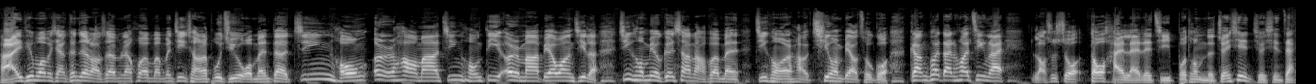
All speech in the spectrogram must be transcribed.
来，听友们想跟着老师我们的伙伴们进场来布局我们的金红二号吗？金红第二吗？不要忘记了，金红没有跟上的好朋友们，金红二号千万不要错过，赶快打电话进来。老师说都还来得及，拨通我们的专线就现在。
